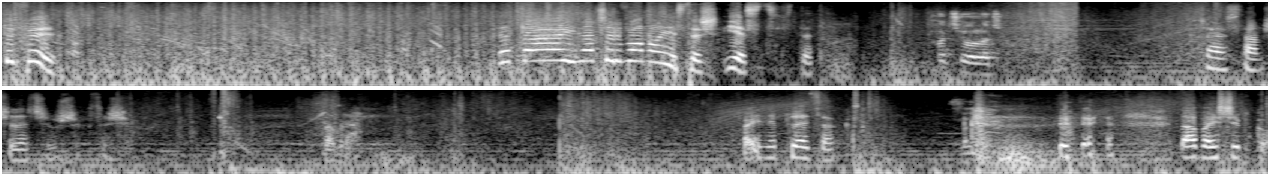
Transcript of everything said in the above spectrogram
Fy, ty, fy! No daj, na czerwono jesteś! Jest! Zdedł. Chodź się ulecz. Teraz tam się leczy już jak coś. Dobra. Fajny plecak. Dawaj szybko.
